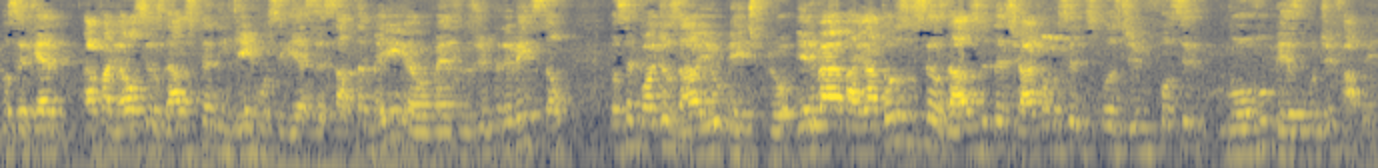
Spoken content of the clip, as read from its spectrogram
você quer apagar os seus dados para ninguém conseguir acessar também, é um método de prevenção você pode usar o Mate Pro e ele vai apagar todos os seus dados e deixar como se o dispositivo fosse novo mesmo de fábrica.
